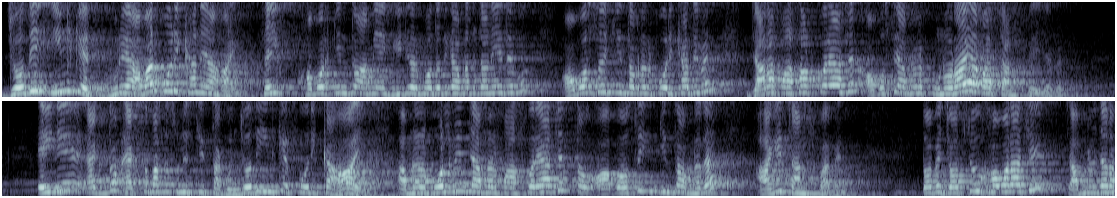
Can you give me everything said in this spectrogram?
যদি ইন কেস ঘুরে আবার পরীক্ষা নেওয়া হয়, সেই খবর কিন্তু আমি এই ভিডিওর মধ্যে থেকে আপনাদের জানিয়ে দেবো। অবশ্যই কিন্তু আপনারা পরীক্ষা দেবেন। যারা পাস আউট করে আসেন, অবশ্যই আপনারা পুনরায় আবার চান্স পেয়ে যাবেন। এই নিয়ে একদম একশো পার্সেন্ট সুনিশ্চিত থাকুন। যদি ইন কেস পরীক্ষা হয়, আপনারা বলবেন যে আপনারা পাস করে আছেন, তো অবশ্যই কিন্তু আপনারা আগে চান্স পাবেন। তবে যতটুকু খবর আছে, আপনারা যারা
